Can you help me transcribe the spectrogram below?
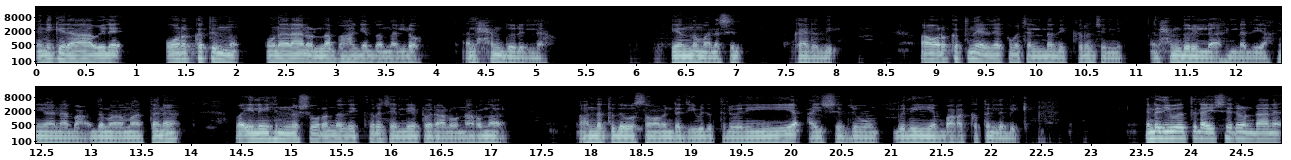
എനിക്ക് രാവിലെ ഉറക്കത്തിൽ നിന്ന് ഉണരാനുള്ള ഭാഗ്യം തന്നല്ലോ അലഹമില്ല എന്ന് മനസ്സിൽ കരുതി. ആ ഉറക്കത്തിൽ നിന്ന് എഴുന്നേൽക്കുമ്പോൾ ചെല്ലേണ്ട ദിക്കറും ചൊല്ലി. അലഹമില്ലാഹില്ലതി അഹിയാന ബാദമാത്തന ഇലേഹിൻ നുഷൂർ എന്ന ദിക്കറ് ചൊല്ലിയിട്ട് ഒരാൾ ഉണർന്നാൽ അന്നത്തെ ദിവസം അവന്റെ ജീവിതത്തിൽ വലിയ ഐശ്വര്യവും വലിയ വറക്കത്തും ലഭിക്കും. എന്റെ ജീവിതത്തിൽ ഐശ്വര്യം ഉണ്ടാകാൻ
